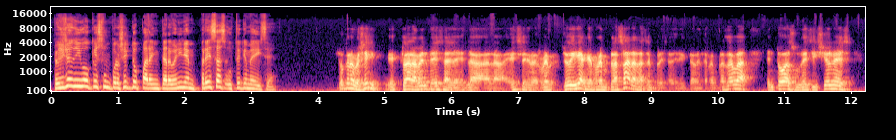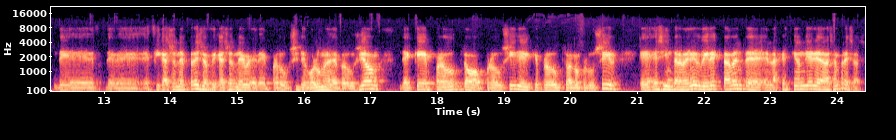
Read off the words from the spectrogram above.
pero si yo digo que es un proyecto para intervenir empresas, ¿usted qué me dice? Yo creo que sí, es, claramente esa es la, yo diría que reemplazar a las empresas directamente, reemplazarlas en todas sus decisiones de, fijación de precios, fijación de, de, de volúmenes de producción, de qué producto producir y qué producto no producir, eh, es intervenir directamente en la gestión diaria de las empresas.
